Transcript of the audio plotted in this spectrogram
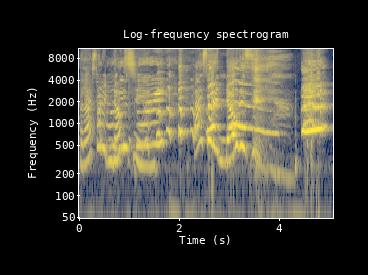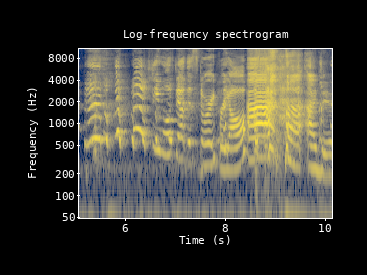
but I started noticing. I started noticing. she wolfed out this story for y'all. I, I did.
